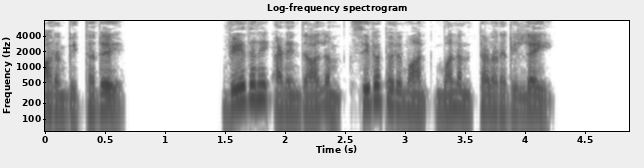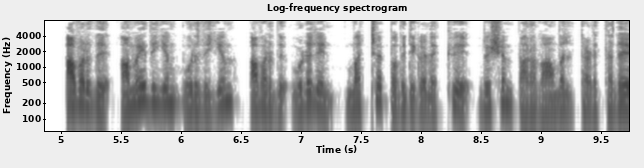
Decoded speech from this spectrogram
ஆரம்பித்தது. வேதனை அடைந்தாலும் சிவபெருமான் மனம் தளரவில்லை. அவரது அமைதியும் உறுதியும் அவரது உடலின் மற்ற பகுதிகளுக்கு விஷம் பரவாமல் தடுத்தது.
